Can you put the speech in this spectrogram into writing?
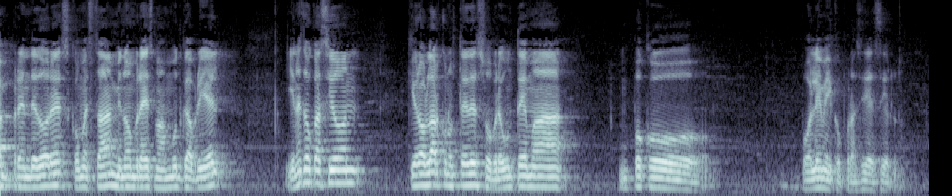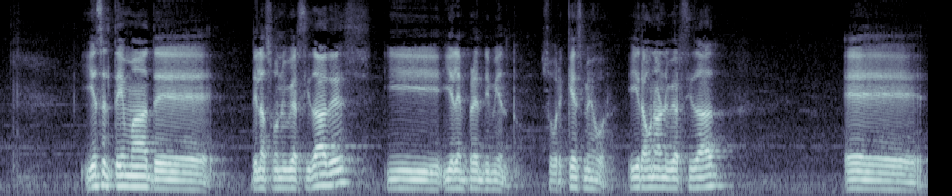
emprendedores, ¿cómo están? Mi nombre es Mahmoud Gabriel y en esta ocasión quiero hablar con ustedes sobre un tema un poco polémico, por así decirlo. Y es el tema de, de las universidades y, el emprendimiento, sobre qué es mejor, ir a una universidad eh,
